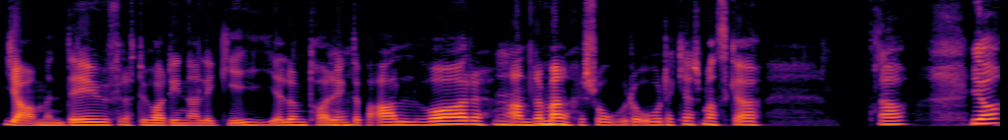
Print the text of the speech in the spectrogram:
ja men det är ju för att du har din allergi eller de tar det Mm. inte på allvar. Mm. Andra Mm. människors oro och det kanske man ska Ja. Ja,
